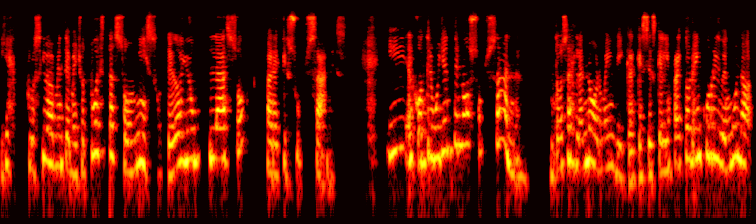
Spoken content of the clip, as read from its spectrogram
y exclusivamente me ha dicho, tú estás omiso, te doy un plazo para que subsanes y el contribuyente no subsana. Entonces la norma indica que si es que el infractor ha incurrido en una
